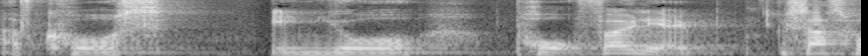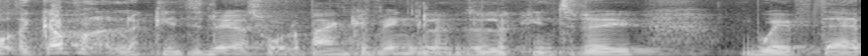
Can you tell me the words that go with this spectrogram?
of course, in your portfolio. So that's what the government are looking to do. That's what the Bank of England are looking to do with their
